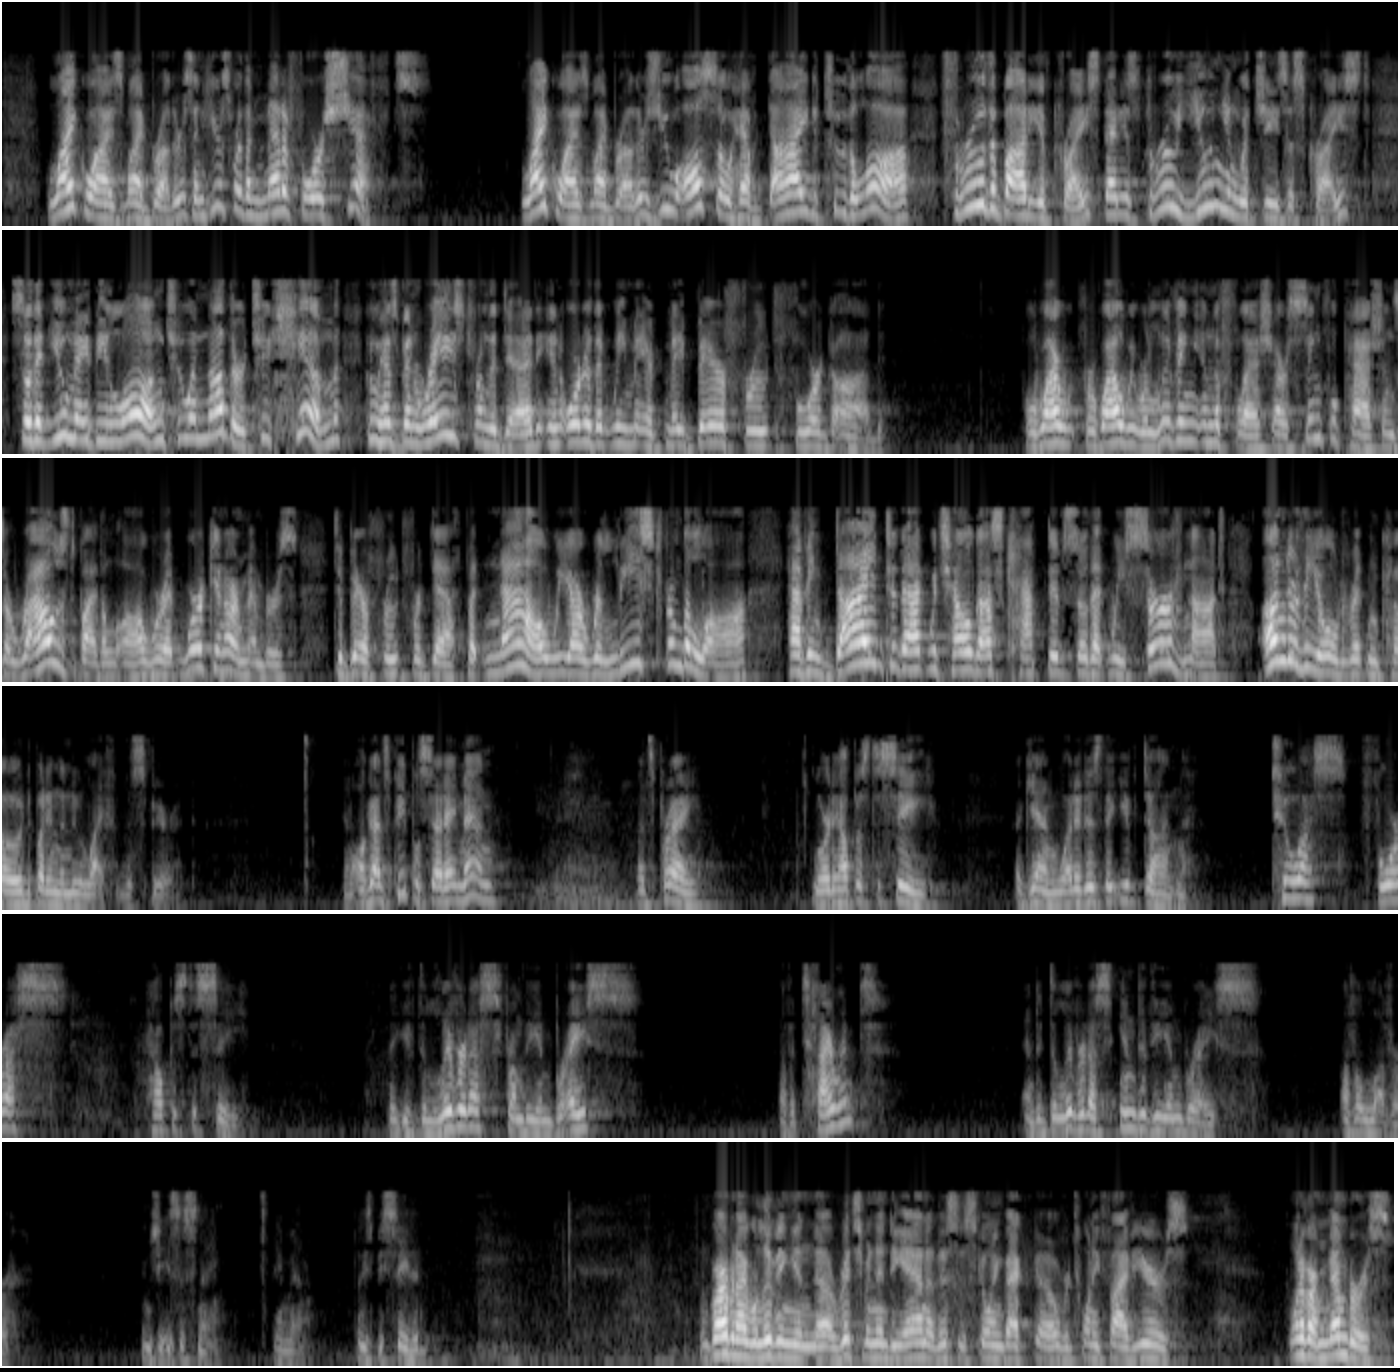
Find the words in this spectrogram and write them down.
Likewise, my brothers, and here's where the metaphor shifts. Likewise, my brothers, you also have died to the law through the body of Christ, that is, through union with Jesus Christ so that you may belong to another, to him who has been raised from the dead, in order that we may, may bear fruit for God. For while, we were living in the flesh, our sinful passions, aroused by the law, were at work in our members to bear fruit for death. But now we are released from the law, having died to that which held us captive, so that we serve not under the old written code, but in the new life of the Spirit. And all God's people said, Amen. Amen. Let's pray. Lord, help us to see again what it is that you've done to us, for us. Help us to see that you've delivered us from the embrace of a tyrant and have delivered us into the embrace of a lover. In Jesus' name, amen. Please be seated. When Barb and I were living in uh, Richmond, Indiana, this is going back uh, over 25 years, one of our members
